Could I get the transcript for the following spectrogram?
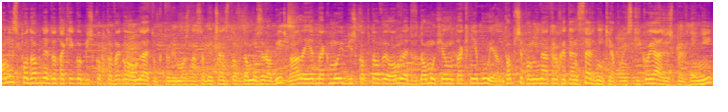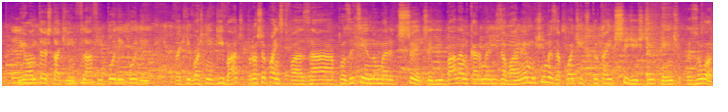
On jest podobny do takiego biszkoptowego omletu, który można sobie często w domu zrobić, no ale jednak mój biszkoptowy omlet w domu się tak nie bujał. To przypomina trochę ten sernik japoński, kojarzysz pewnie, nie? I on też taki fluffy pudi pudi. Taki właśnie gibacz. Proszę Państwa, za pozycję numer 3, czyli banan karmelizowany, musimy zapłacić tutaj 35 zł.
